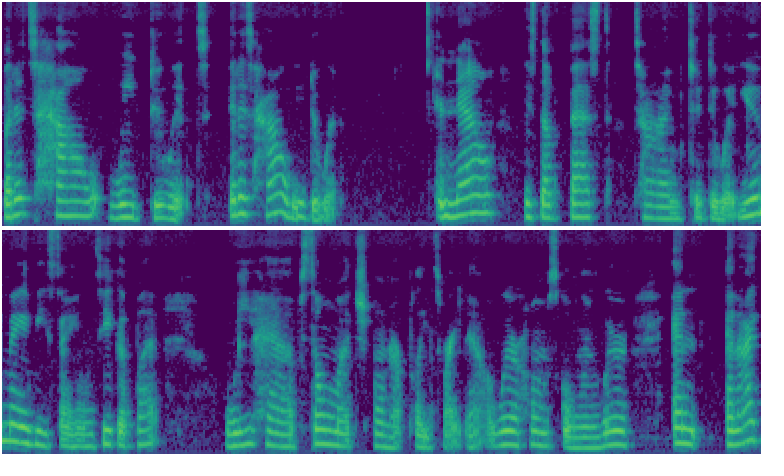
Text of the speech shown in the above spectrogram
but it's how we do it. It is how we do it. And now is the best time to do it. You may be saying, Zika, but we have so much on our plates right now. We're homeschooling. We're and and I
